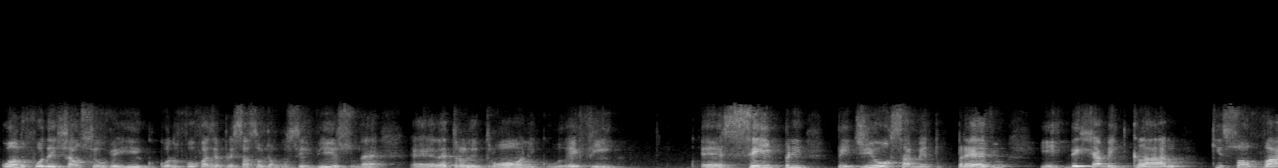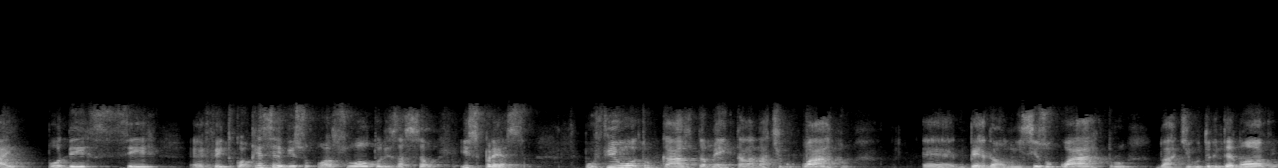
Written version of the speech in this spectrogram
quando for deixar o seu veículo, quando for fazer prestação de algum serviço, né, é, eletroeletrônico, enfim, é, sempre pedir orçamento prévio e deixar bem claro que só vai poder ser é, feito qualquer serviço com a sua autorização expressa. Por fim, outro caso também, que está lá no artigo 4 é, perdão, no inciso 4 do artigo 39,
